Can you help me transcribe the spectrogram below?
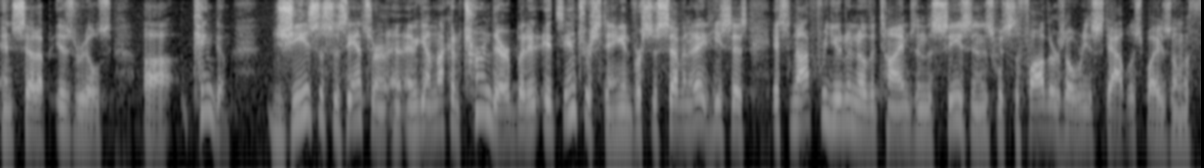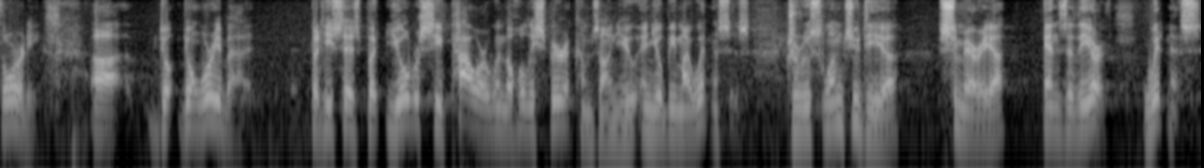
and set up Israel's uh, kingdom? Jesus' answer, and, again, I'm not going to turn there, but it's interesting. In verses 7 and 8, he says, It's not for you to know the times and the seasons which the Father has already established by his own authority uh, don't, don't worry about it. But he says, But you'll receive power when the Holy Spirit comes on you, and you'll be my witnesses. Jerusalem, Judea, Samaria, ends of the earth. Witness.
